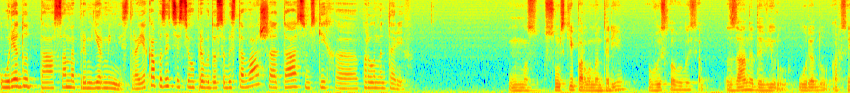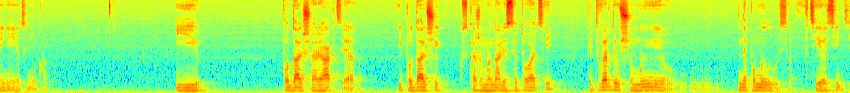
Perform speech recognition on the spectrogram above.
уряду та саме прем'єр-міністра. Яка позиція з цього приводу особиста ваша та сумських е, парламентарів? Сумські парламентарі висловилися за недовіру уряду Арсенія Яценюка. І подальша реакція і подальший, скажімо, аналіз ситуації підтвердив, що ми не помилилися в цій оцінці.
